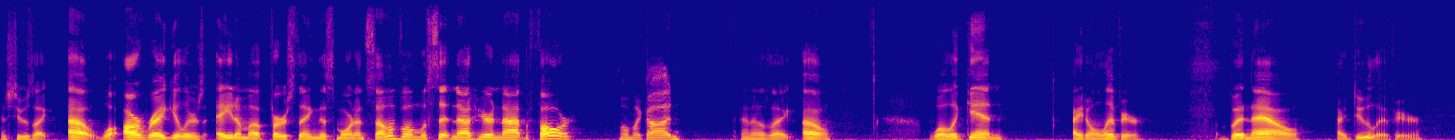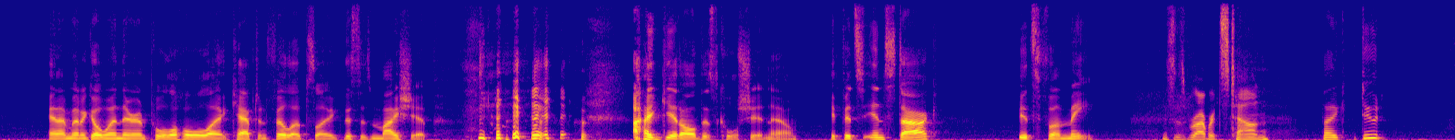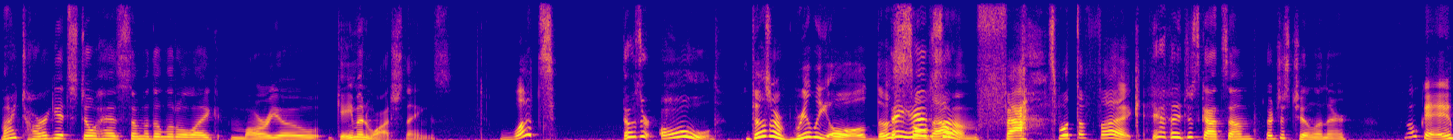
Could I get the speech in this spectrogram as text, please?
And she was like, "Oh, well, our regulars ate them up first thing this morning. Some of them was sitting out here the night before." Oh my god. And I was like, oh, well, again, I don't live here. But now I do live here. And I'm going to go in there and pull a whole, like, Captain Phillips, like, this is my ship. I get all this cool shit now. If it's in stock, it's for me. This is Robertstown. Like, dude, my Target still has some of the little, like, Mario Game & Watch things. What? Those are old. Those are really old. Those They sold have out some. fast. What the fuck? Yeah, they just got some. They're just chilling there. Okay.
